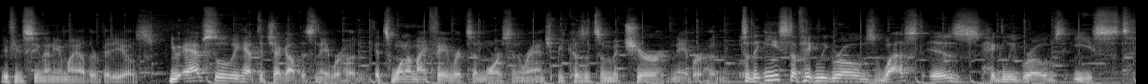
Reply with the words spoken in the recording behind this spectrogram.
if you've seen any of my other videos. You absolutely have to check out this neighborhood. It's one of my favorites in Morrison Ranch because it's a mature neighborhood. To the east of Higley Groves West is Higley Groves East.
